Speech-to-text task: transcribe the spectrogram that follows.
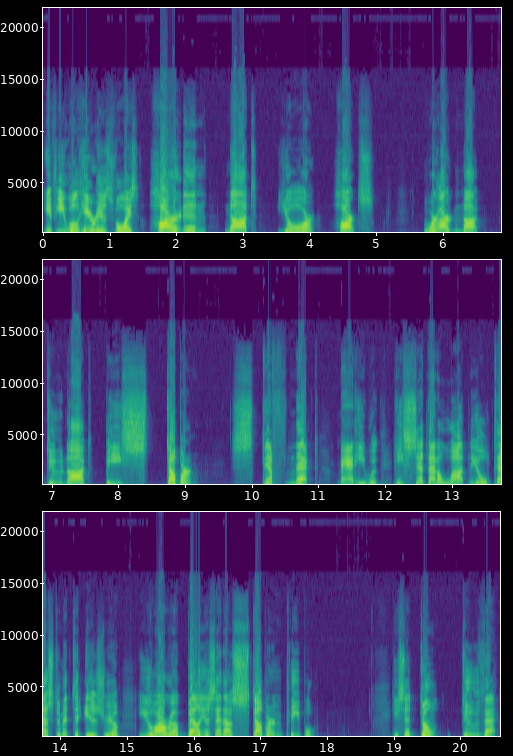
If ye will hear his voice, harden not your hearts. The word harden not, do not be stubborn, stiff necked. Man, he would he said that a lot in the Old Testament to Israel. You are rebellious and a stubborn people. He said, Don't do that.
